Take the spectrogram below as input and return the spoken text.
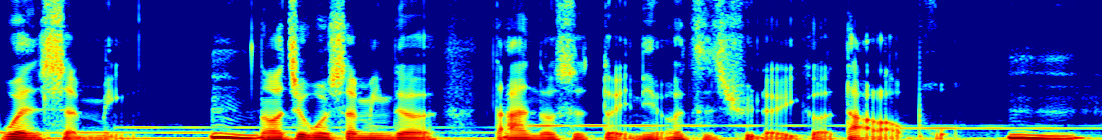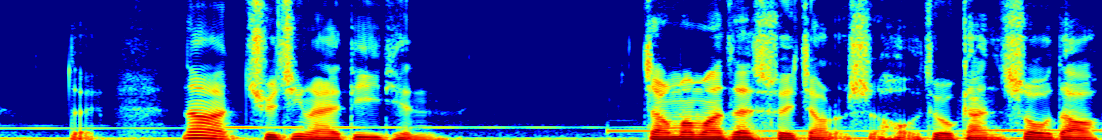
问神明，嗯，然后结果生命的答案都是对，你儿子娶了一个大老婆，嗯，对，那娶进来的第一天，张妈妈在睡觉的时候就感受到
